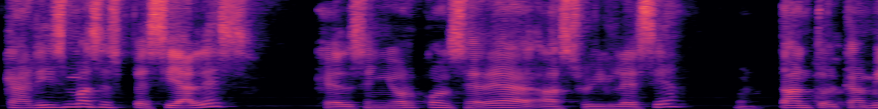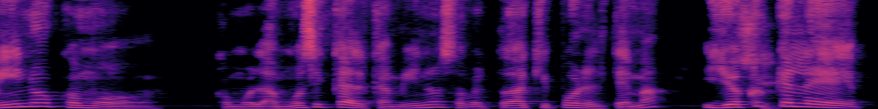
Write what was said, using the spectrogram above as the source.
carismas especiales que el Señor concede a, su iglesia. Bueno, tanto el camino como, como la música del camino, sobre todo aquí por el tema. Y yo creo que le,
